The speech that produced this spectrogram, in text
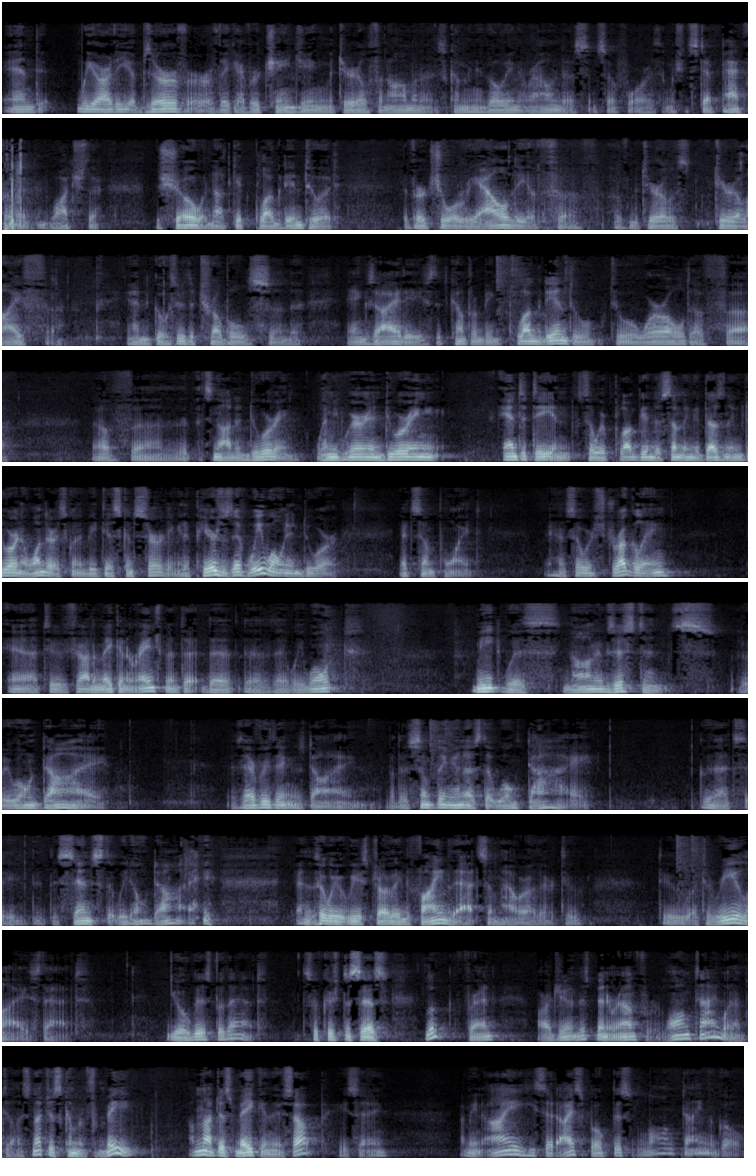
And we are the observer of the ever changing material phenomena coming and going around us and so forth. And we should step back from it and watch the, the show and not get plugged into it. The virtual reality of, uh, of material, material life uh, and go through the troubles and the anxieties that come from being plugged into to a world of, uh, of uh, that's not enduring. I mean, we're an enduring entity, and so we're plugged into something that doesn't endure. No wonder it's going to be disconcerting. It appears as if we won't endure at some point. And so we're struggling uh, to try to make an arrangement that, that, that, we won't meet with non-existence, that we won't die. As everything is dying, but there's something in us that won't die. That's the, the sense that we don't die. And so we, we're struggling to find that somehow or other, to, to, uh, to realize that. Yoga is for that. So Krishna says, look, friend, Arjuna, this has been around for a long time, what I'm telling. It's not just coming from me. I'm not just making this up, he's saying. I mean, I, he said, I spoke this a long time ago.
